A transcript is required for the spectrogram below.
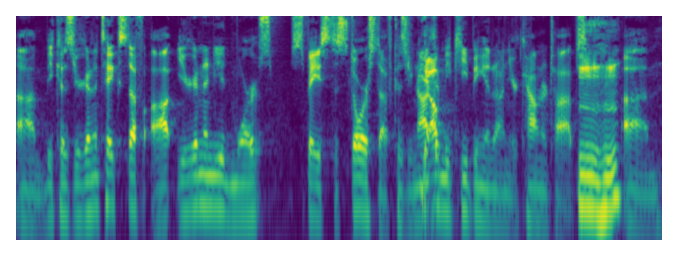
um, because you're going to take stuff off. You're going to need more s- space to store stuff because you're not Yep. going to be keeping it on your countertops. Um,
